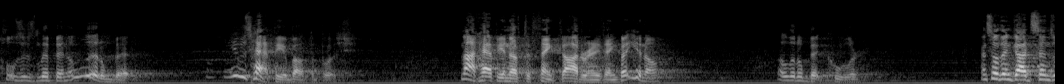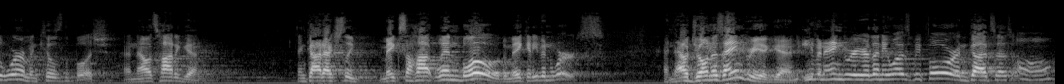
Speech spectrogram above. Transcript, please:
pulls his lip in a little bit. He was happy about the bush. Not happy enough to thank God or anything, but you know, a little bit cooler. And so then God sends a worm and kills the bush, and now it's hot again. And God actually makes a hot wind blow to make it even worse. And now Jonah's angry again, even angrier than he was before. And God says, Oh,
